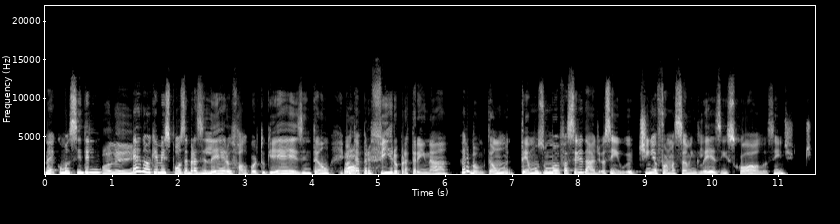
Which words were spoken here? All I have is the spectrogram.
né, como assim? Ele, Olha aí. é, não, é que minha esposa é brasileira, eu falo português, então eu Ó. até prefiro para treinar. Falei, bom, então temos uma facilidade. Assim, eu tinha formação em inglês em escola, assim, de, de-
